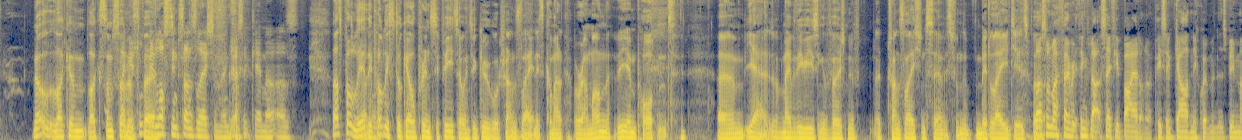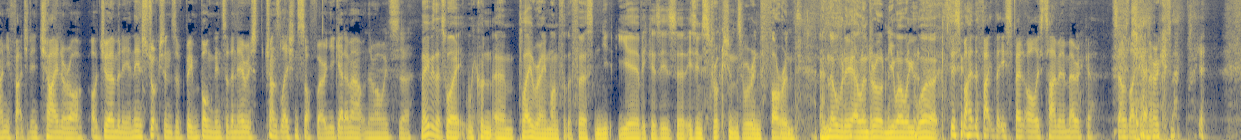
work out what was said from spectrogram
No, like um, like some sort Like of. it's, they uh, lost in translation then because it came out as That's probably it. They probably stuck El Principito into Google Translate and it's come out Ramon the Important. Um, yeah, maybe they're using a version of a translation service from the Middle Ages. But That's one of my favourite things about, say, if you buy, I don't know, a piece of garden equipment that's been manufactured in China or, or Germany, and the instructions have been bunged into the nearest translation software, and you get them out, and they're always. Uh, maybe that's why we couldn't um, play Raymond for the first n- year because his uh, his instructions were in foreign and nobody at Elland Road knew how he worked. despite the fact that he spent all his time in America. Sounds like American. Yeah.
